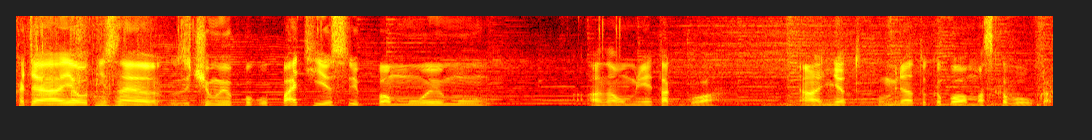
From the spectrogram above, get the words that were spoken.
Хотя я вот не знаю, зачем ее покупать, если, по-моему, она у меня и так была. А, нет, у меня только была маска волка.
